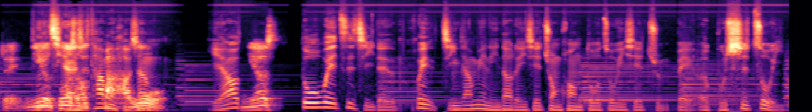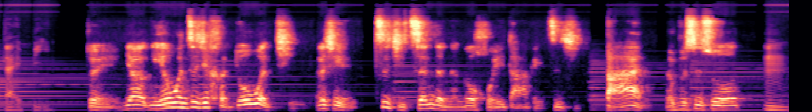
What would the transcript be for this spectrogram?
对你有多少是他们把好像握？也要你要多为自己的会即将面临到的一些状况多做一些准备，而不是坐以待毙。对，要你要问自己很多问题，而且自己真的能够回答给自己答案，而不是说，嗯，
